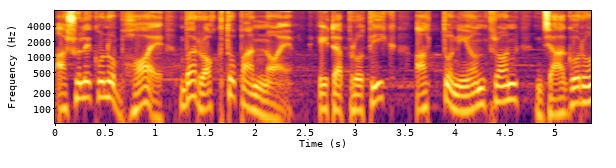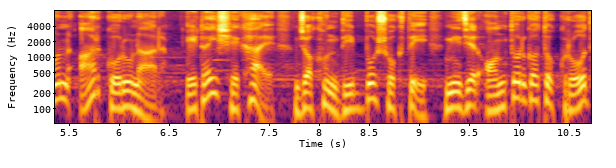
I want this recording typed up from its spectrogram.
আসলে কোনো ভয় বা রক্তপান নয়। এটা প্রতীক, আত্মনিয়ন্ত্রণ, জাগরণ আর করুণার। এটাই শেখায় যখন দিব্য শক্তি নিজের অন্তর্গত ক্রোধ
